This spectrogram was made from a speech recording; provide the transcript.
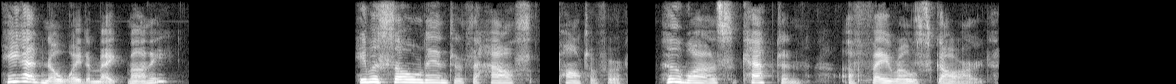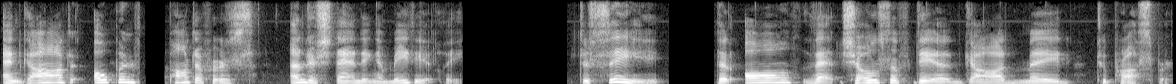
He had no way to make money. He was sold into the house Potiphar, who was captain of Pharaoh's guard. And God opened Potiphar's understanding immediately to see that all that Joseph did, God made to prosper.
